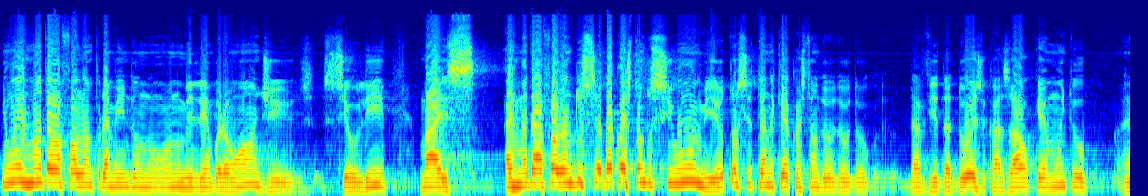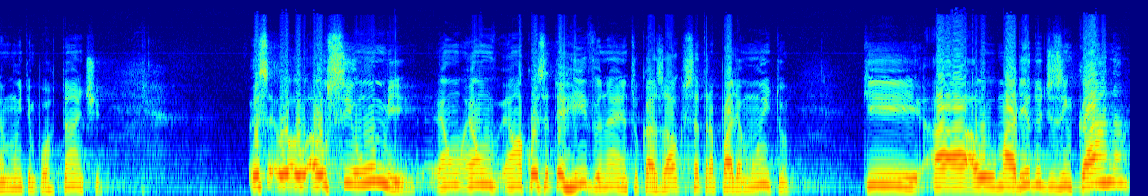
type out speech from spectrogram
E uma irmã estava falando para mim, não, não me lembro onde, se eu li, mas a irmã estava falando do, da questão do ciúme. Eu estou citando aqui a questão do, do, do, da vida dois do casal, que é muito, é muito importante. Esse, o, o, o, ciúme é, um, é, um, é, uma coisa terrível né, entre o casal, que se atrapalha muito, que a, o marido desencarna,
